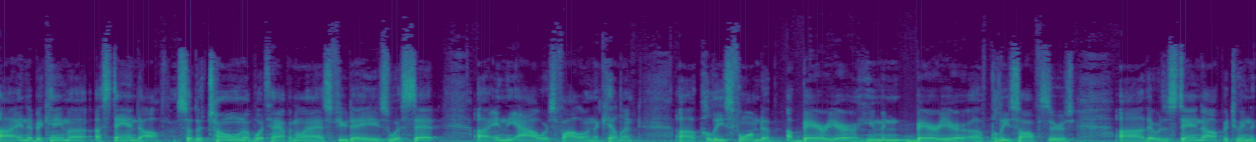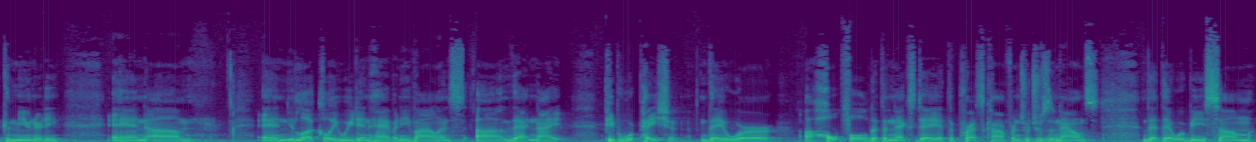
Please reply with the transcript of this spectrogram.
Uh, and it became a, a, standoff. So the tone of what's happened the last few days was set uh, in the hours following the killing. Uh, police formed a, a, barrier, a human barrier of police officers. there was a standoff between the community, and um, and luckily we didn't have any violence that night people were patient. They were uh, hopeful that the next day at the press conference, which was announced, that there would be some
